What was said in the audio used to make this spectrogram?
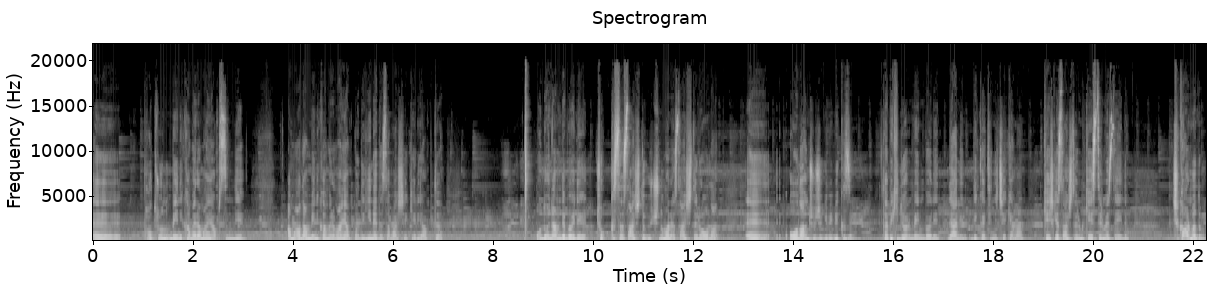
E, patronum beni kameraman yapsın diye. Ama adam beni kameraman yapmadı. Yine de sabah şekeri yaptı. O dönemde böyle çok kısa saçlı, üç numara saçları olan e, oğlan çocuğu gibi bir kızım. Tabii ki diyorum benim böyle yani dikkatini çekemem. Keşke saçlarımı kestirmeseydim. Çıkarmadım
